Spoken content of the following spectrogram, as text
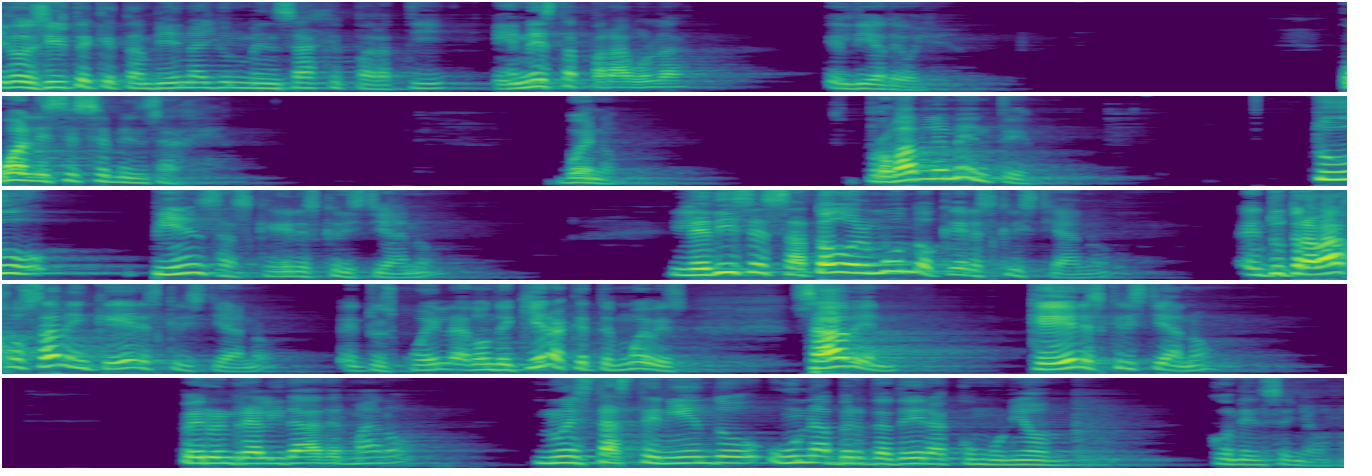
Quiero decirte que también hay un mensaje para ti en esta parábola el día de hoy. ¿Cuál es ese mensaje? Bueno, probablemente tú piensas que eres cristiano, le dices a todo el mundo que eres cristiano, en tu trabajo saben que eres cristiano, en tu escuela, donde quiera que te mueves, saben que eres cristiano, pero en realidad, hermano, no estás teniendo una verdadera comunión con el Señor.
